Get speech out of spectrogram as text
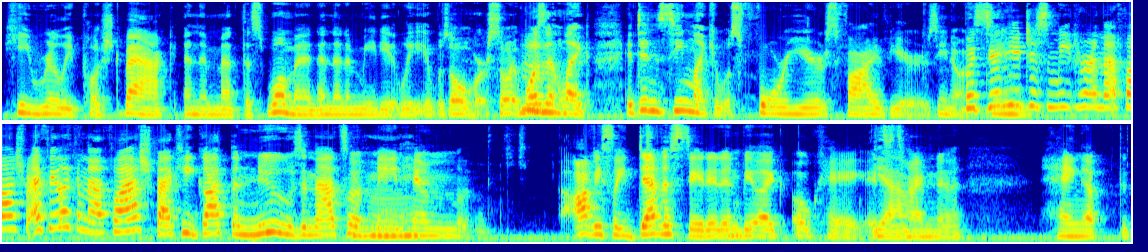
he really pushed back and then met this woman and then immediately it was over. So it wasn't like it didn't seem like it was 4 years, 5 years, you know. Hmm. But did he just meet her in that flashback? I feel like in that flashback he got the news and that's what made Mm-hmm. him obviously devastated and be like, okay, it's Yeah. time to hang up the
